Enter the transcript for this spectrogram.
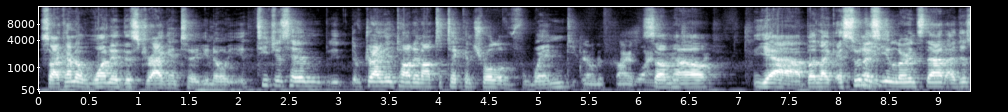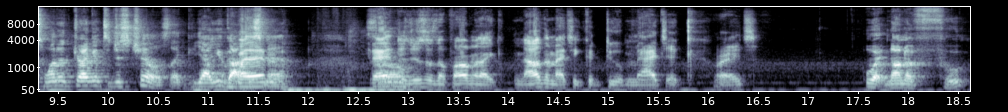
so I kind of wanted this dragon to, you know, it teaches him. The dragon taught him how to take control of wind You the sideline. somehow. Yeah, but like as soon as he learns that, I just wanted Dragon to just chill. It's like, yeah, you got this, then- man. That So- introduces the problem. Like now, the magic could do magic, right? Wait, none of who?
